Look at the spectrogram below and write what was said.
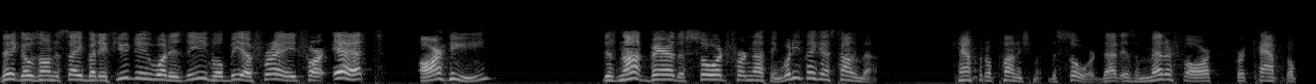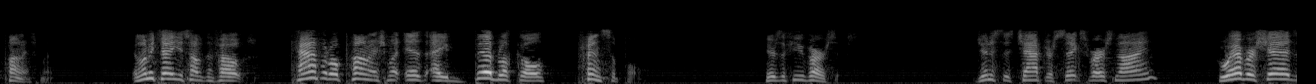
Then it goes on to say, But if you do what is evil, be afraid, for it, or he, does not bear the sword for nothing. What do you think that's talking about? Capital punishment, the sword. That is a metaphor for capital punishment. And let me tell you something, folks. Capital punishment is a biblical principle. Here's a few verses Genesis chapter 6, verse 9. Whoever sheds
